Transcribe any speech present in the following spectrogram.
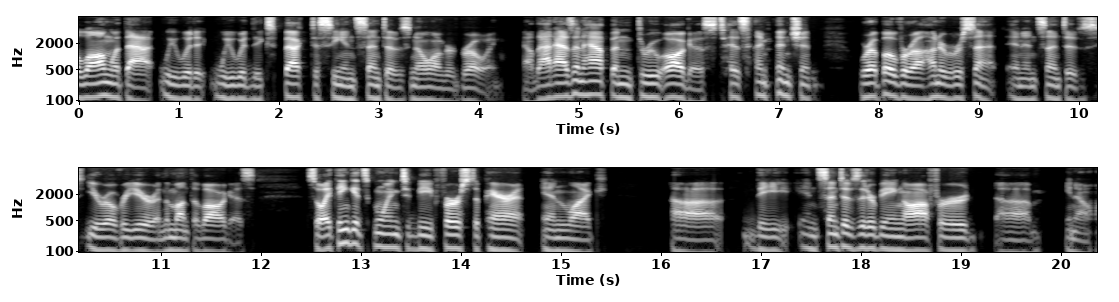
Along with that, we would we would expect to see incentives no longer growing. Now that hasn't happened through August, as I mentioned. We're up over hundred percent in incentives year over year in the month of August. So I think it's going to be first apparent in like uh, the incentives that are being offered. Um, you know,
